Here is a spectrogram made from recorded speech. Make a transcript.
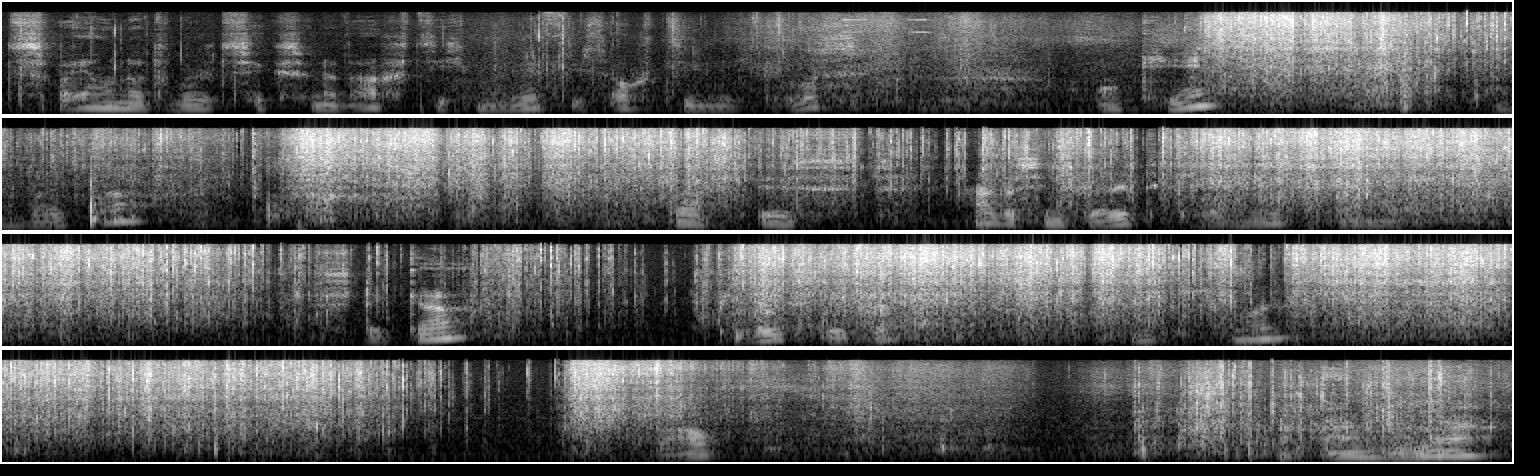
200 Volt, 680 mF, ist auch ziemlich groß. Okay, dann weiter. Das ist, ah, das sind Gerätkerne, Stecker, PL-Stecker, mal. Wow. Dann hier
